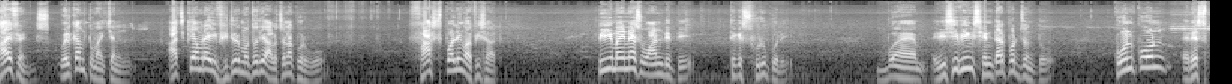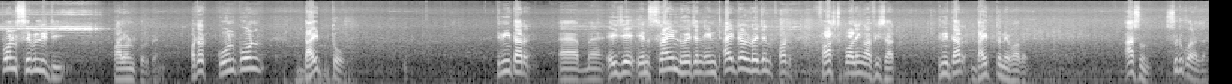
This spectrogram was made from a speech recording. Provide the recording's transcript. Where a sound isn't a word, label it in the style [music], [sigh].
Hi friends welcome to my channel আজকে আমরা এই ভিডিওর মধ্য দিয়ে আলোচনা করব first polling officer P minus one ডেতে থেকে শুরু করে রিসিভিং সেন্টার পর্যন্ত কোন কোন রেসপন্সিবিলিটি পালন করবেন। অর্থাৎ কোন কোন দায়িত্ব তিনি তার এই যে এনশ্রাইন্ড হয়েছেন এনটাইটেলড হয়েছেন ফর ফার্স্ট পলিং অফিসার তিনি তার দায়িত্ব নেভাবেন। আসুন, শুরু করা যাক।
